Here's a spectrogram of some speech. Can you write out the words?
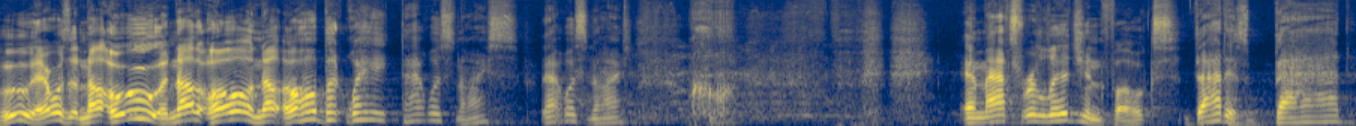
ooh, there was another. Ooh, another. Oh, no. Oh, but wait, that was nice. That was nice. and that's religion, folks. That is bad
